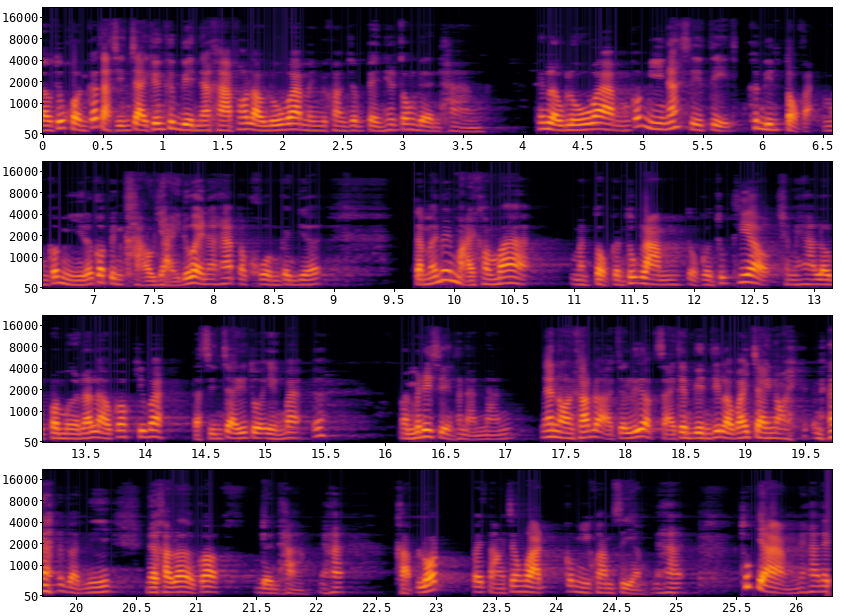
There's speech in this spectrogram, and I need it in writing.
เราทุกคนก็ตัดสินใจขึ้นเครื่องบินนะครับ เพราะเรารู้ว่ามันมีความจำเป็นที่ต้องเดินทางซึ่งเรารู้ว่ามันก็มีนะสถิติเครื่องบินตกอะมันก็มีแล้วก็เป็นข่าวใหญ่ด้วยนะฮะประโคมกันเยอะ แต่มันไม่หมายความว่ามันตกกันทุกลำตกกันทุกเที่ยวใช่ไหมฮะเราประเมินแล้วเราก็คิดว่าตัดสินใจที่ตัวเองว่าเออมันไม่ได้เสี่ยงขนาดนั้น แน่นอนครับเราอาจจะเลือกสายการบินที่เราไว้ใจหน่อยนะแบบนี้นะครับแล้วเราก็เดินทางนะฮะขับรถไปต่างจังหวัดก็มีความเสี่ยงนะฮะทุกอย่างนะฮะใน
